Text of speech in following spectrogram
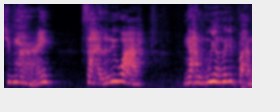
ชิบหาย สายแล้วดีกว่า งานกูยังไม่ได้ปั่น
